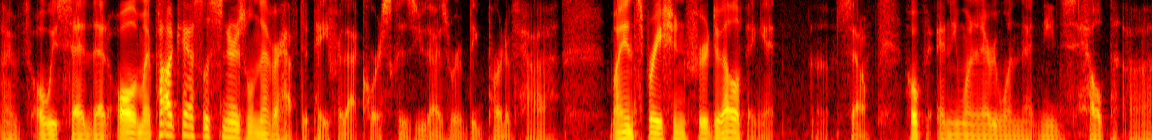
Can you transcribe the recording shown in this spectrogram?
I've always said that all of my podcast listeners will never have to pay for that course because you guys were a big part of how, my inspiration for developing it. Uh, so, hope anyone and everyone that needs help uh,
